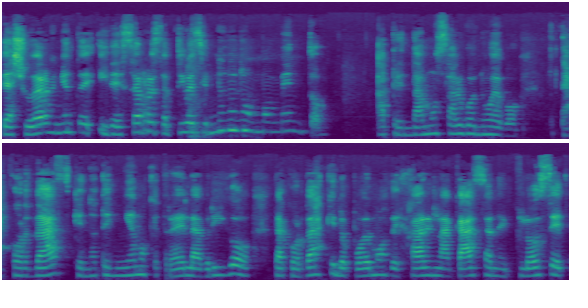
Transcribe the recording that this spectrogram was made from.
de ayudar a mi mente y de ser receptiva y decir, no, no, no, un momento, aprendamos algo nuevo. ¿Te acordás que no teníamos que traer el abrigo? ¿Te acordás que lo podemos dejar en la casa, en el closet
